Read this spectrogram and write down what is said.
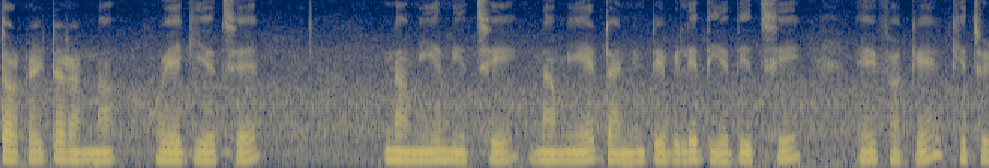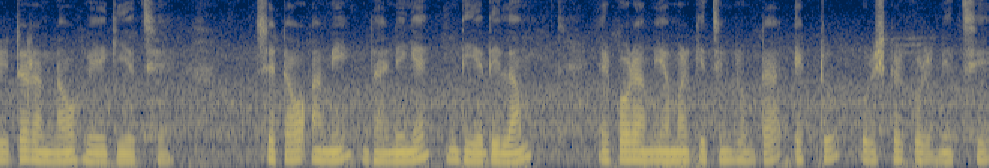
তরকারিটা রান্না হয়ে গিয়েছে। নামিয়ে নিয়েছি, নামিয়ে ডাইনিং টেবিলে দিয়ে দিয়েছি। এই ফাঁকে খিচুড়িটা রান্নাও হয়ে গিয়েছে। সেটাও আমি ডাইনিংয়ে দিয়ে দিলাম। এরপর আমি আমার কিচেন রুমটা একটু পরিষ্কার করে নিচ্ছি।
